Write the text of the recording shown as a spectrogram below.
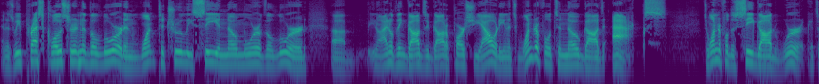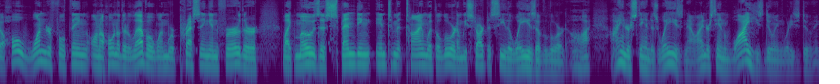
And as we press closer into the Lord and want to truly see and know more of the Lord, uh, you know, I don't think God's a God of partiality, and it's wonderful to know God's acts. It's wonderful to see God work. It's a whole wonderful thing on a whole other level when we're pressing in further, like Moses, spending intimate time with the Lord, and we start to see the ways of the Lord. Oh, I, I understand his ways now. I understand why he's doing what he's doing.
